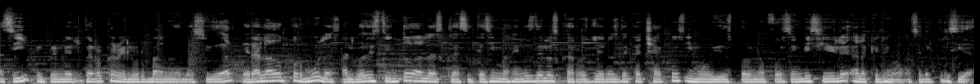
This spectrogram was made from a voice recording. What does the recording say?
Así, el primer ferrocarril urbano de la ciudad era alado por mulas, algo distinto a las clásicas imágenes de los carros llenos de cachacos y movidos por una fuerza invisible a la que llamamos electricidad.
